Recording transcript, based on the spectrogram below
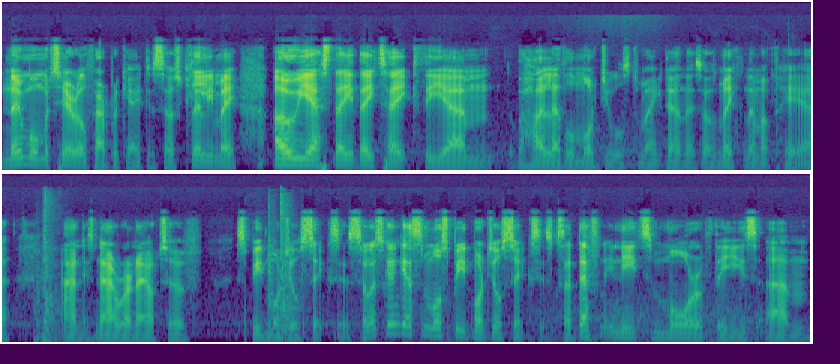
No more material fabricators. So I was clearly make. Oh yes, they they take the um, the high level modules to make, don't they? So I was making them up here, and it's now run out of speed module sixes. So let's go and get some more speed module sixes because I definitely need some more of these um,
